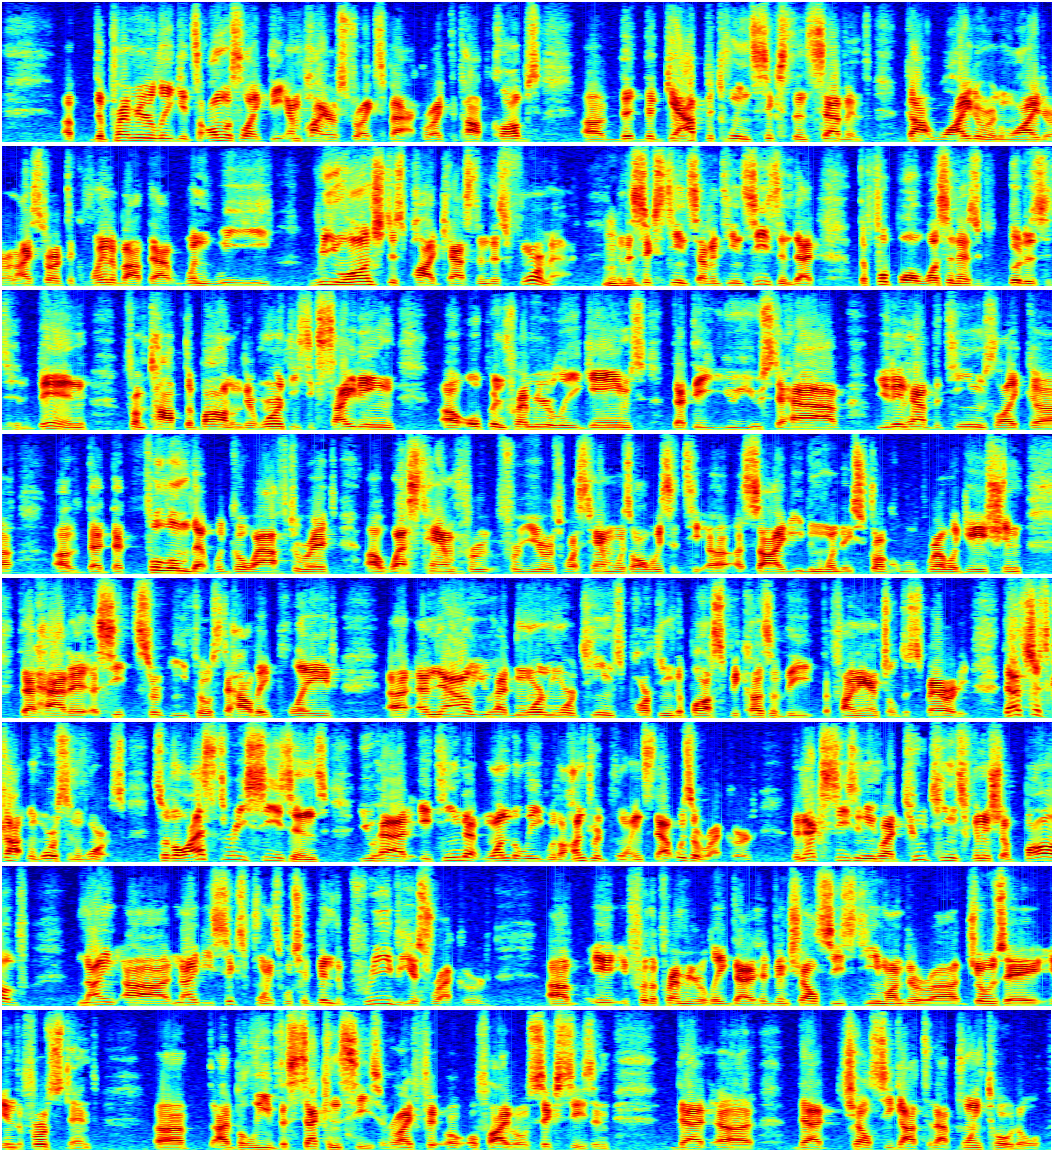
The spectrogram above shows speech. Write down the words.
Uh, the Premier League, it's almost like the Empire Strikes Back, right? The top clubs, uh, the the gap between sixth and seventh got wider and wider, and I started to complain about that when we relaunched this podcast in this format mm-hmm. in the 16 17 season that the football wasn't as good as it had been from top to bottom. There weren't these exciting uh, open Premier League games that the, you used to have. You didn't have the teams like uh, uh, that, that Fulham that would go after it. Uh, West Ham for, for years. West Ham was always a, t- uh, a side, even when they struggled with relegation, that had a, a certain ethos to how they played. Uh, and now you had more and more teams parking the bus because of the, the financial disparity. That's just gotten worse and worse. So the last three seasons, you had a team that won the league with 100 points. That was a record. The next season, you had two teams finish above nine, uh, 96 points, which had been the previous record uh, for the Premier League. That had been Chelsea's team under uh, Jose in the first stint. Uh, I believe the second season, right, 05 06 season, that uh, that Chelsea got to that point total,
